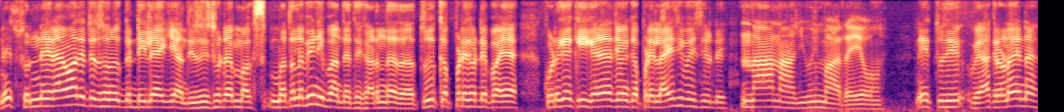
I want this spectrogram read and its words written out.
ਨਹੀਂ ਸੁਣਨੇ ਰਾਵਾਂ ਦੇ ਉੱਤੇ ਤੁਹਾਨੂੰ ਗੱਡੀ ਲੈ ਕੇ ਆਂਦੀ ਤੁਸੀਂ ਤੁਹਾਡਾ ਮਕਸਦ ਮਤਲਬ ਹੀ ਨਹੀਂ ਬੰਦ ਇੱਥੇ ਖੜਨ ਦਾ ਤਾਂ। ਤੁਸੀਂ ਕੱਪੜੇ ਤੁਹਾਡੇ ਪਾਏ ਆ। ਕੁੜੀਆਂ ਕੀ ਕਹਿੰਦੇ ਜਿਵੇਂ ਕੱਪੜੇ ਲਾਏ ਸੀ ਬਈ ਸੀ ਤੁਹਾਡੇ? ਨਾ ਨਾ ਜੀ ਉਹੀ ਮਾਰ ਰਹੇ ਹੋ ਨਹੀਂ ਤੁਸੀਂ ਵਿਆਹ ਕਰਾਉਣਾ ਹੈ ਨਾ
